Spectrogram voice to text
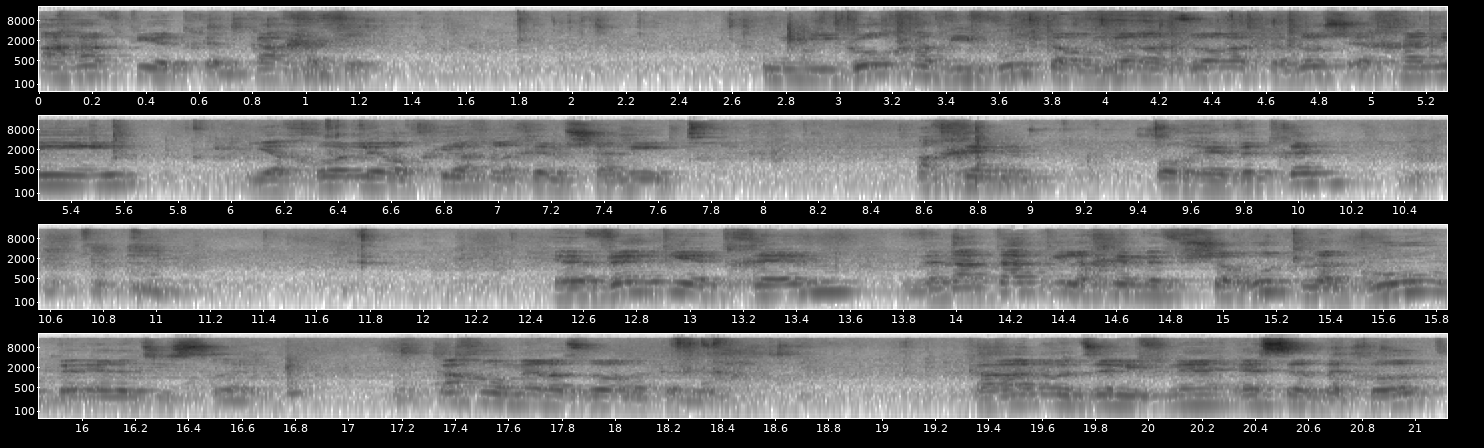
אהבתי אתכם, ככה זה. ומגו חביבותא, אומר הזוהר הקדוש, איך אני יכול להוכיח לכם שאני אכן אוהב אתכם? הבאתי אתכם ונתתי לכם אפשרות לגור בארץ ישראל. ככה אומר הזוהר הקדוש. קראנו את זה לפני עשר דקות,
